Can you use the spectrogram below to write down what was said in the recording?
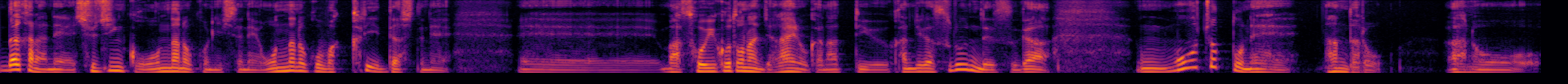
だからね主人公女の子にしてね女の子ばっかり出してね、えー、まあそういうことなんじゃないのかなっていう感じがするんですが、うん、もうちょっとね何だろうあの、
